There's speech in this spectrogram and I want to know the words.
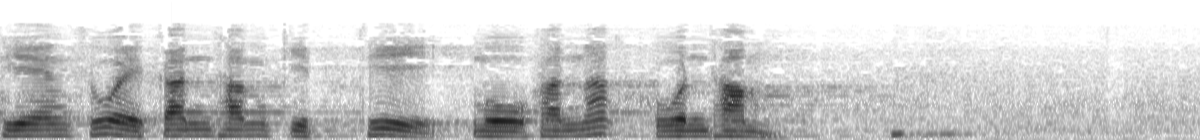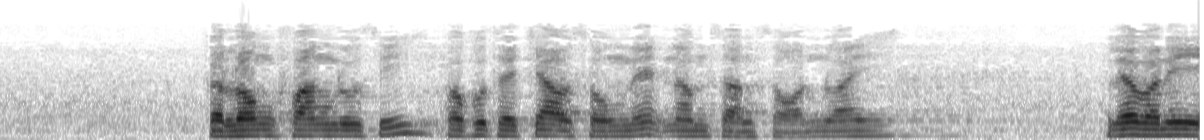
เพียงช่วยกันทำกิจที่หมู่คณะควรทำก็ลองฟังดูสิพระพุทธเจ้าทรงแนะนำสั่งสอนไว้ แล้ววันนี้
